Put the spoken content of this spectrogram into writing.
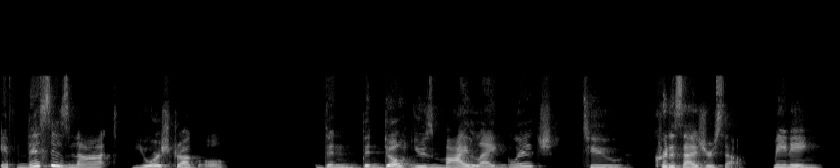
If this is not your struggle, then then don't use my language to criticize yourself. Meaning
